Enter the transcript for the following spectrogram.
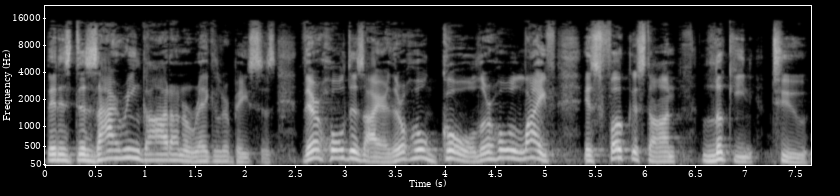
that is desiring God on a regular basis. Their whole desire, their whole goal, their whole life is focused on looking to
